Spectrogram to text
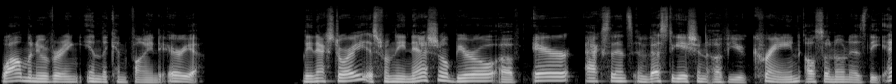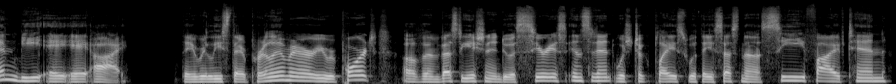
while maneuvering in the confined area. The next story is from the National Bureau of Air Accidents Investigation of Ukraine, also known as the NBAAI. They released their preliminary report of an investigation into a serious incident which took place with a Cessna C 510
